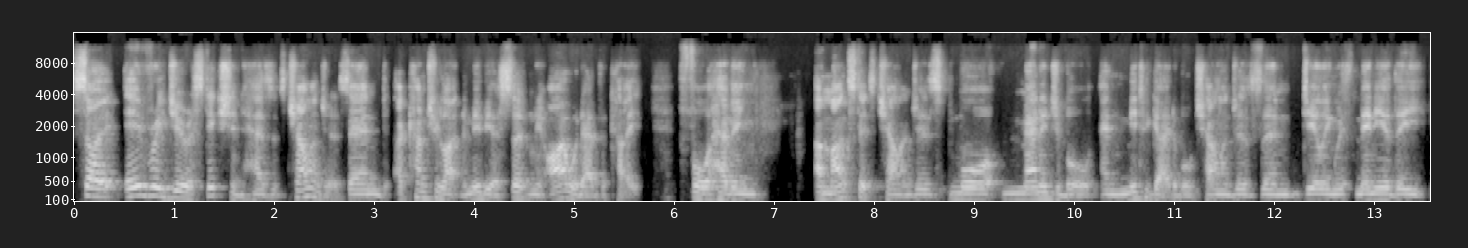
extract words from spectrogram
So every jurisdiction has its challenges. And a country like Namibia, certainly I would advocate for having amongst its challenges, more manageable and mitigatable challenges than dealing with many of the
